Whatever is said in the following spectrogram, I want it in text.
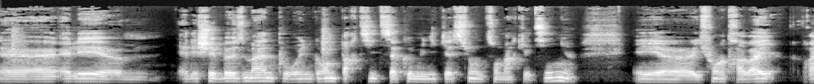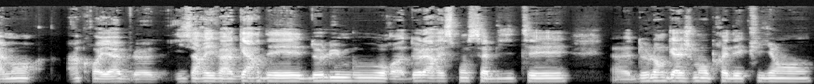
Euh, elle est elle est chez Buzzman pour une grande partie de sa communication, de son marketing, et ils font un travail vraiment incroyable. Ils arrivent à garder de l'humour, de la responsabilité, de l'engagement auprès des clients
